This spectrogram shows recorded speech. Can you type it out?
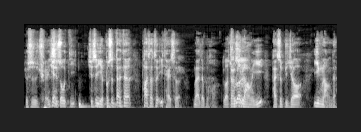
就是全线都低。其实也不是单单帕萨特一台车卖的不好，对吧？除了朗逸还是比较硬朗的，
